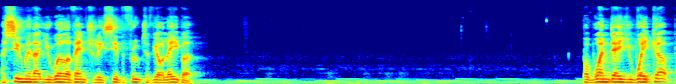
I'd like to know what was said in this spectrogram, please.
assuming that you will eventually see the fruits of your labour. But one day you wake up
